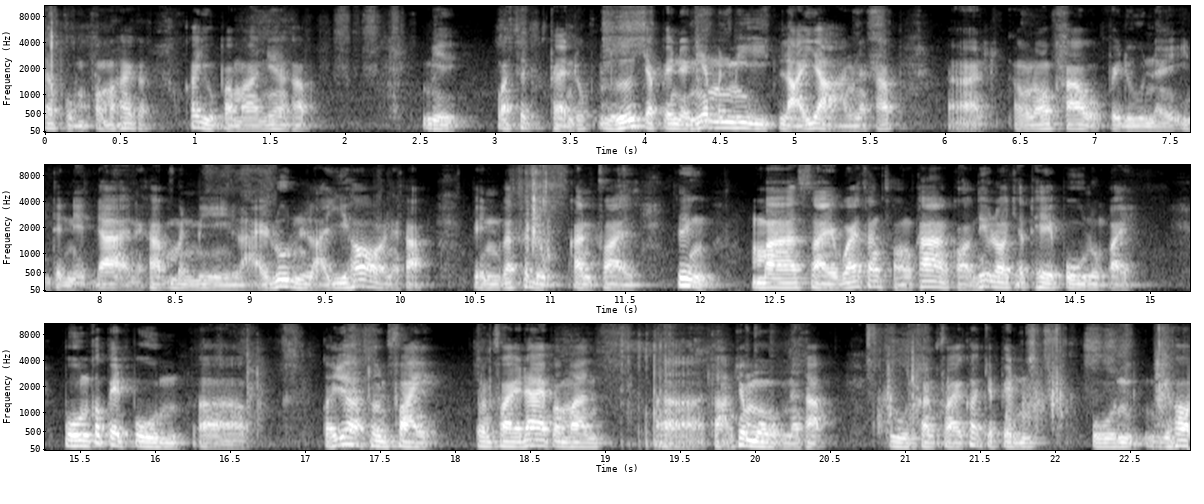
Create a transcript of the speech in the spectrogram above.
ถ้าผมเอามาให้ก็อยู่ประมาณนี้ครับ มีวัสดุแผ่นทุกหรือจะเป็นอย่างนี้มันมีอีกหลายอย่างนะครับน้องๆเข้าไปดูในอินเทอร์เน็ตได้นะครับ มันมีหลายรุ่นหลายยี่ห้อนะครับ เป็นวัสดุกันไฟ ซึ่งมาใส่ไว้ทั้งสองข้างก่อนที่เราจะเทปูนลงไป ปูนก็เป็นปูนก็ย่อทนไฟทนไฟได้ประมาณสามชั่วโมงนะครับ ปูนกันไฟก็จะเป็นปูนยี่ห้อ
